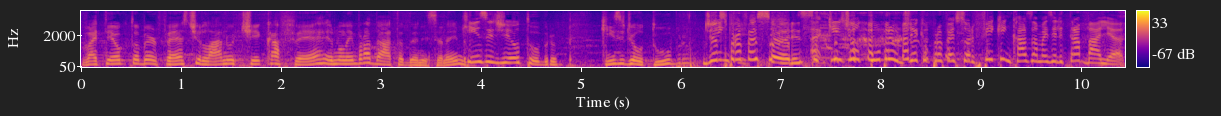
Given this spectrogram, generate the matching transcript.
Vai ter Oktoberfest lá no Tchê Café. Eu não lembro a data, Dani, você lembra? 15 de outubro. 15 de outubro. Dia dos professores. 15 de outubro é o dia que o professor fica em casa, mas ele trabalha.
